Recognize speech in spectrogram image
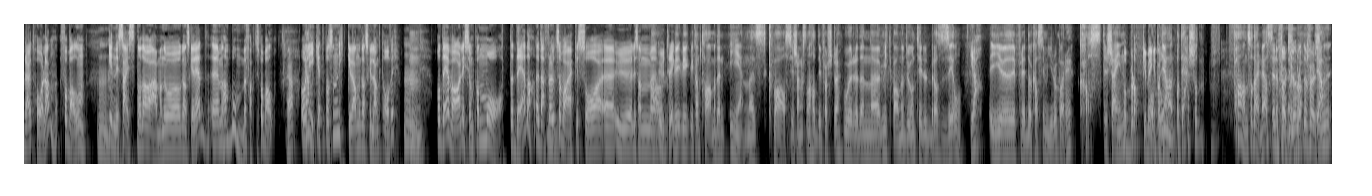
Braut Haaland får ballen inne i 16, og da er man jo ganske redd. Eh, men han bommer faktisk på ballen. Ja. Og like etterpå så nikker han ganske langt over. Og det var liksom på en måte det, da. Derfra ut så var jeg ikke så uh, u, liksom, Ja, utrygg. Vi, vi, vi kan ta med den ene kvasisjansen han hadde i første, hvor den uh, midtbaneduoen til Brasil Ja, i uh, Fred og Casemiro bare kaster seg inn. Og blokker begge og, to. Ja, og det er så faen så deilig. Altså. Det Det føles, som, det føles Ja. som en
